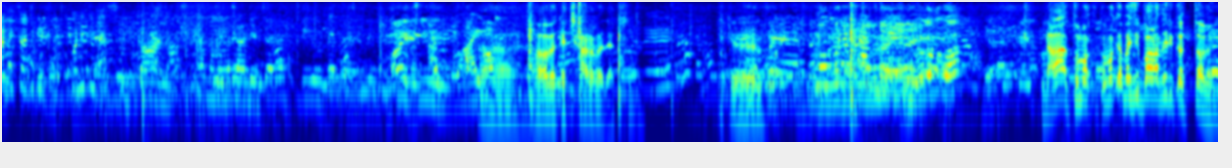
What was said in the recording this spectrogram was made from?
আমি তো আজকে ঢুকবনি তো হ্যাঁ হবে কে ছাড়বে দেখ। শুধু দাদা তোমাকে তোমাকে বেশি বাড়াদির করতে হবে। না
